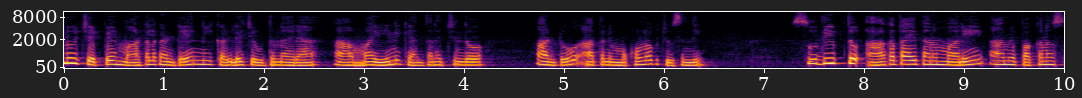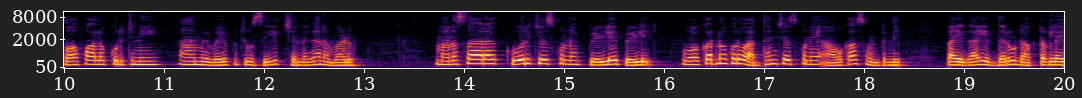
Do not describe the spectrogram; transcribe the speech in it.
నువ్వు చెప్పే మాటల కంటే నీ కళ్ళే చెబుతున్నాయిరా ఆ అమ్మాయి నీకెంత నచ్చిందో అంటూ అతని ముఖంలోకి చూసింది. సుదీప్తో ఆకతాయితనం మాని ఆమె పక్కన సోఫాలో కూర్చుని ఆమె వైపు చూసి చిన్నగా నవ్వాడు. మనసారా కోరి చేసుకున్న పెళ్ళే పెళ్ళి. ఒకరినొకరు అర్థం చేసుకునే అవకాశం ఉంటుంది. పైగా ఇద్దరూ డాక్టర్లే.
